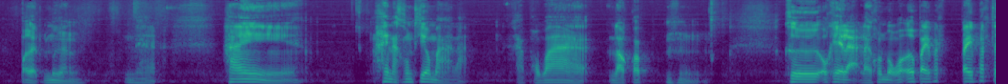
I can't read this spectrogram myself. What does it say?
ๆเปิดเมืองนะฮะ ให้ให้นักท่องเที่ยวมาละครับ เพราะว่าเราก็คือโอเคแหละหลายคนบอกว่าเออไปไปพัท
